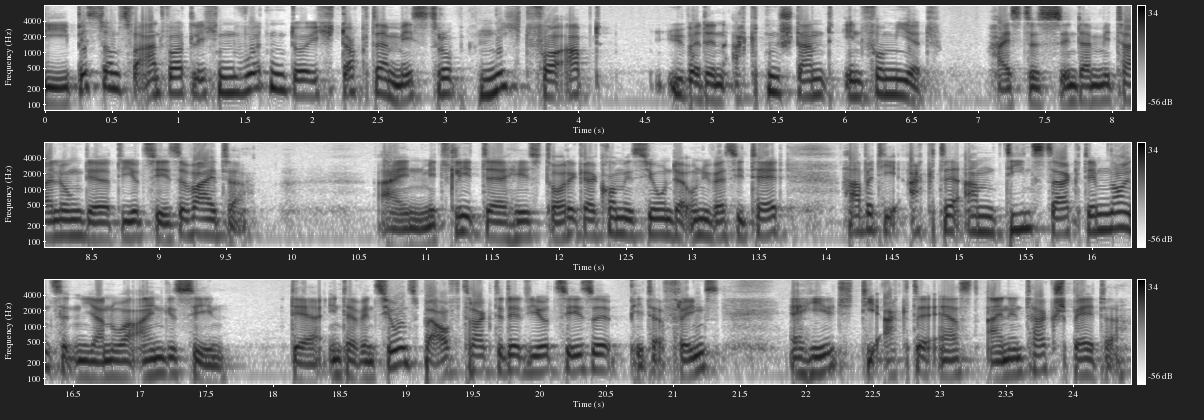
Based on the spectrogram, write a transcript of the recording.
Die Bistumsverantwortlichen wurden durch Dr. Mestrup nicht vorab über den Aktenstand informiert, heißt es in der Mitteilung der Diözese weiter. Ein Mitglied der Historikerkommission der Universität habe die Akte am Dienstag, dem 19. Januar eingesehen. Der Interventionsbeauftragte der Diözese, Peter Frings, erhielt die Akte erst einen Tag später.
